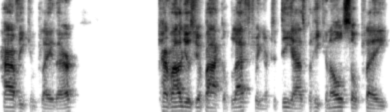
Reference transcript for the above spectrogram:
Harvey can play there. Carvalho's your backup left winger to Diaz, but he can also play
